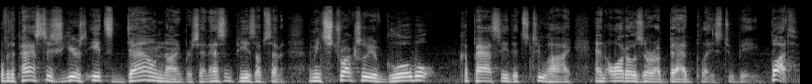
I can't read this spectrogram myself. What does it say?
Over the past six years, it's down 9%. S&P is up 7 I mean, structurally, of global capacity that's too high, and autos are a bad place to be. But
